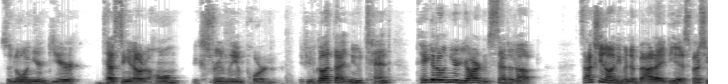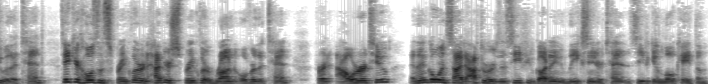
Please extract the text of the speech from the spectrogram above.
So knowing your gear, testing it out at home, extremely important. If you've got that new tent, take it out in your yard and set it up. It's actually not even a bad idea, especially with a tent. Take your hose and sprinkler and have your sprinkler run over the tent for an hour or two, and then go inside afterwards and see if you've got any leaks in your tent and see if you can locate them.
